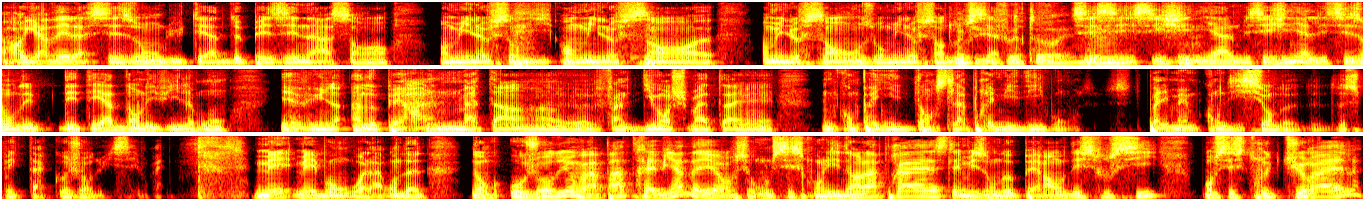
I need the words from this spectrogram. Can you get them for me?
regardez la saison du théâtre de Pézenas en en 1910, en 1900, euh, en 1911 ou en 1912. J'ai c'est ouais. génial, mais c'est génial les saisons des, des théâtres dans les villes. On- il y avait une, un opéra le matin, euh, enfin le dimanche matin, une compagnie de danse l'après-midi. Bon, c'est pas les mêmes conditions de, de, de spectacle qu'aujourd'hui, c'est vrai. Mais mais bon, voilà, on donne. Donc aujourd'hui, on va pas très bien. D'ailleurs, c'est ce qu'on lit dans la presse. Les maisons d'opéra ont des soucis. Bon, c'est structurel,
